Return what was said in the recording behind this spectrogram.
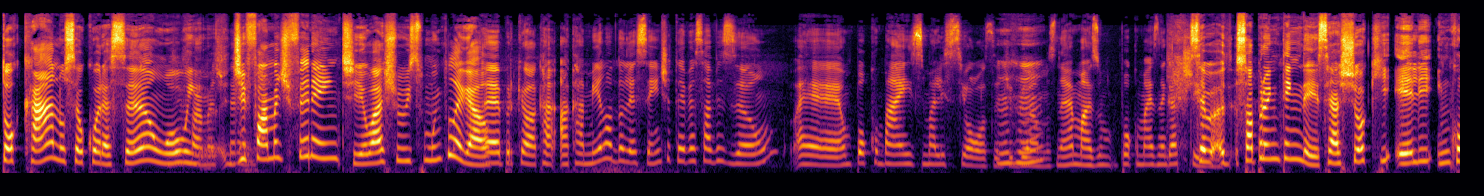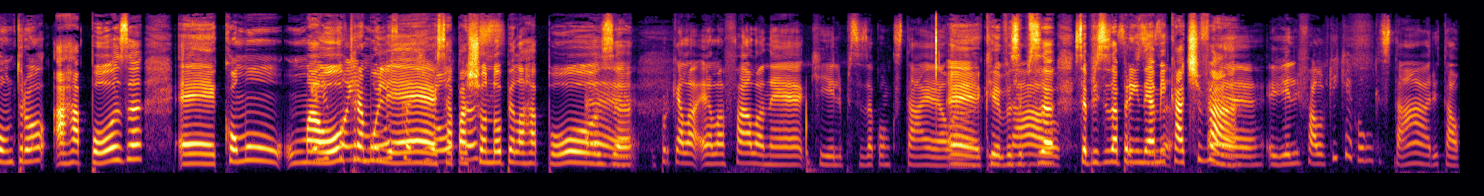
tocar no seu coração ou em- forma de diferente. forma diferente. Eu acho isso muito legal. É, porque ó, a Camila adolescente teve essa visão é, um pouco mais maliciosa, Uhum. digamos, né? Mas um pouco mais negativa. Cê- só pra eu entender, você achou que ele encontrou a raposa é, como uma Ele outra mulher, se outras- apaixonou pela raposa? É, porque ela, ela fala, né, que ele precisa conquistar ela. É, que você tal. precisa, você precisa aprender a me precisa- cativar. É, e ele fala o que, que é conquistar e tal.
